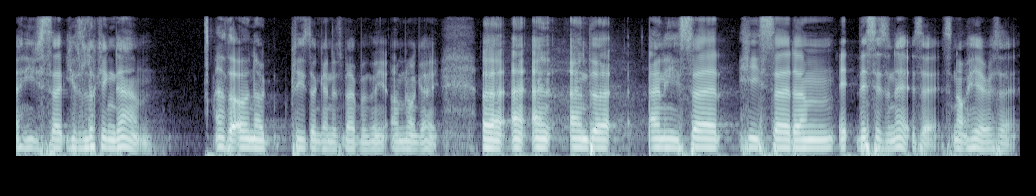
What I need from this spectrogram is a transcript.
And he said, he was looking down. I thought, oh no, please don't get into bed with me. I'm not gay. Uh, and, and, uh, and he said, he said, um, it, this isn't it, is it? It's not here, is it?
